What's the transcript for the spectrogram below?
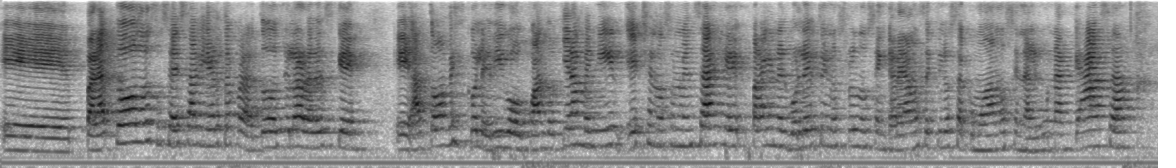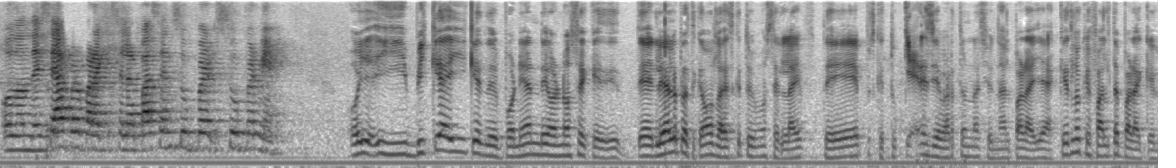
eh, para todos, o sea, es abierta para todos. Yo la verdad es que eh, a todo México le digo, cuando quieran venir, échenos un mensaje, paguen el boleto y nosotros nos encargamos de que los acomodamos en alguna casa o donde sea, pero para que se la pasen súper, súper bien. Oye, y vi que ahí que te ponían de, no sé, que ya le platicamos la vez que tuvimos el live de, pues que tú quieres llevarte un nacional para allá. ¿Qué es lo que falta para que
